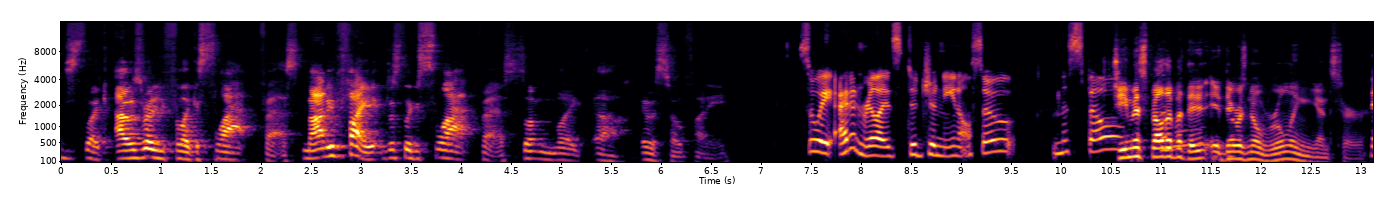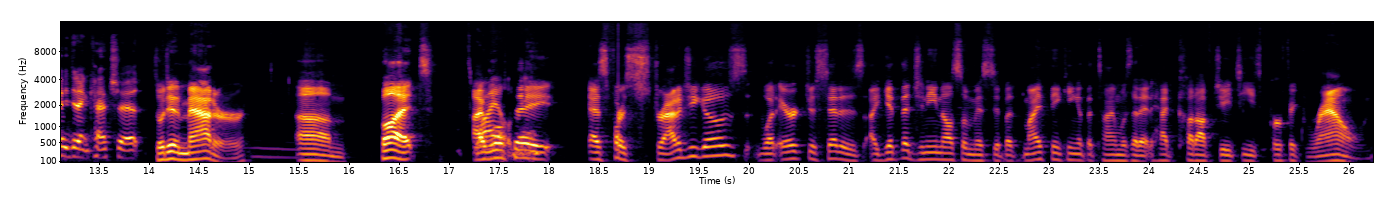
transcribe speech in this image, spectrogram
just like I was ready for like a slap fest, not even fight, just like a slap fest. Something like, oh, it was so funny. So wait, I didn't realize. Did Janine also misspell? She misspelled it, but they didn't, it, there was no ruling against her, They didn't catch it. so it didn't matter. Um, but That's I will wild, man. say, as far as strategy goes, what Eric just said is I get that Janine also missed it, but my thinking at the time was that it had cut off JT's perfect round.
